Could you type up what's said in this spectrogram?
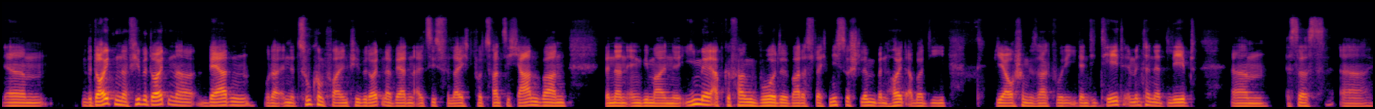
ähm, bedeutender, viel bedeutender werden oder in der Zukunft vor allem viel bedeutender werden, als sie es vielleicht vor 20 Jahren waren. Wenn dann irgendwie mal eine E-Mail abgefangen wurde, war das vielleicht nicht so schlimm. Wenn heute aber die, wie ja auch schon gesagt wurde, Identität im Internet lebt, ähm, ist das, äh,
